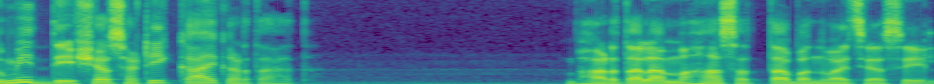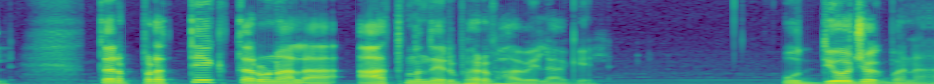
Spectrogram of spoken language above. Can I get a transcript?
तुम्ही देशासाठी काय करत आहात? भारताला महासत्ता बनवायचे असेल तर प्रत्येक तरुणाला आत्मनिर्भर व्हावे लागेल. उद्योजक बना.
